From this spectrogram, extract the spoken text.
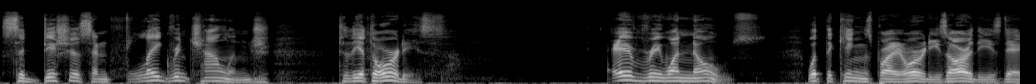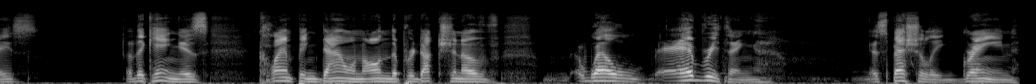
seditious and flagrant challenge to the authorities. Everyone knows what the king's priorities are these days. The king is clamping down on the production of, well, everything, especially grain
